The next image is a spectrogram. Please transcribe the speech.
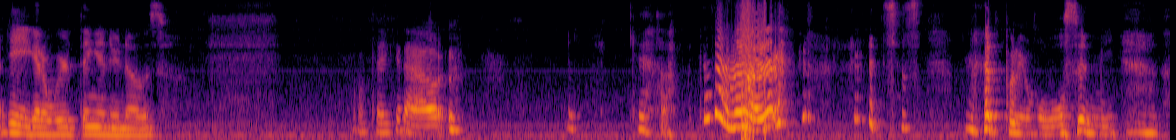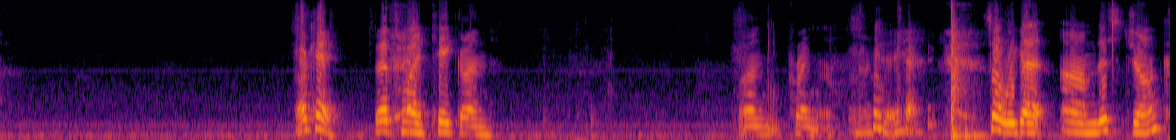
Okay, you got a weird thing in your nose. I'll take it out. Yeah. It doesn't hurt. It's just not putting holes in me. Okay, that's my take on on primer. Okay. Okay. So we got um, this junk.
